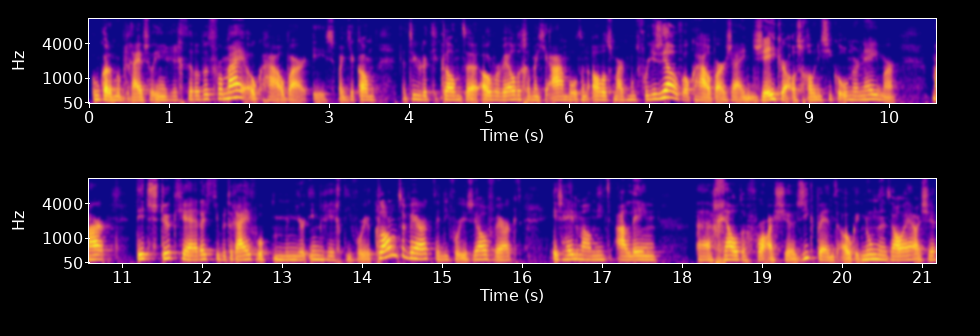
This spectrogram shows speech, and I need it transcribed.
hoe kan ik mijn bedrijf zo inrichten dat het voor mij ook haalbaar is? Want je kan natuurlijk je klanten overweldigen met je aanbod en alles, maar het moet voor jezelf ook haalbaar zijn. Zeker als chronisch zieke ondernemer. Maar dit stukje, hè, dat je bedrijf op een manier inricht die voor je klanten werkt en die voor jezelf werkt, is helemaal niet alleen uh, geldig voor als je ziek bent. Ook, ik noemde het al, hè, als je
